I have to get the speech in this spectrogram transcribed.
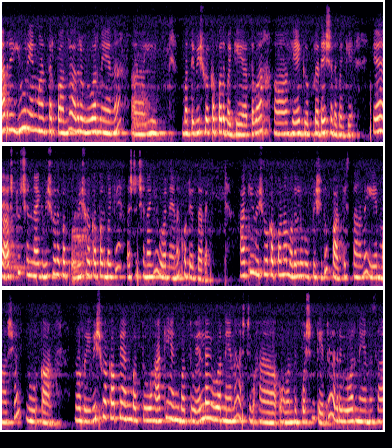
ಆದರೆ ಇವ್ರು ಏನು ಮಾಡ್ತಾರಪ್ಪ ಅಂದರೆ ಅದರ ವಿವರಣೆಯನ್ನು ಈ ಮತ್ತು ವಿಶ್ವಕಪ್ಪದ ಬಗ್ಗೆ ಅಥವಾ ಹೇಗೆ ಪ್ರದೇಶದ ಬಗ್ಗೆ ಅಷ್ಟು ಚೆನ್ನಾಗಿ ವಿಶ್ವದ ಕಪ್, ವಿಶ್ವಕಪ್ಪದ ಬಗ್ಗೆ ಅಷ್ಟು ಚೆನ್ನಾಗಿ ವಿವರಣೆಯನ್ನು ಕೊಟ್ಟಿರ್ತಾರೆ. ಹಾಕಿ ವಿಶ್ವಕಪ್ಪನ್ನು ಮೊದಲು ರೂಪಿಸಿದ್ದು ಪಾಕಿಸ್ತಾನದ ಏರ್ ಮಾರ್ಷಲ್ ನೂರ್ ಖಾನ್. ನೋಡಿರಿ, ವಿಶ್ವಕಪ್ ಹೆಂಗೆ ಬಂತು, ಹಾಕಿ ಹೆಂಗೆ ಬಂತು, ಎಲ್ಲ ವಿವರಣೆಯನ್ನು ಅಷ್ಟು ಒಂದು ಕ್ವಶನ್ ಕೇಳಿದ್ರೆ ಅದರ ವಿವರಣೆಯನ್ನು ಸಹ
